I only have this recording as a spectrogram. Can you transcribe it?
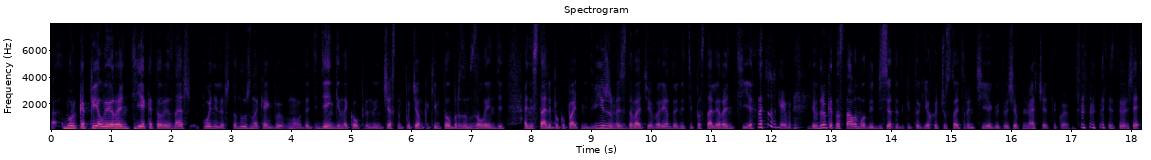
а, буркопелые рантье, которые, знаешь, поняли, что нужно как бы, ну, вот эти деньги, накопленные нечестным путем, каким-то образом залендить. Они стали покупать недвижимость, сдавать ее в аренду, они типа стали рантье. И вдруг это стало модно. И десятые такие, так, я хочу стать рантье. Говорю, ты вообще понимаешь, что это такое?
